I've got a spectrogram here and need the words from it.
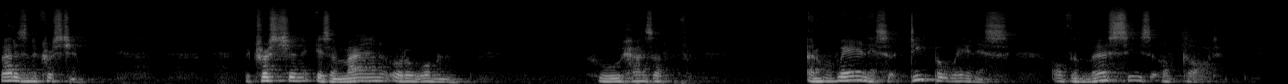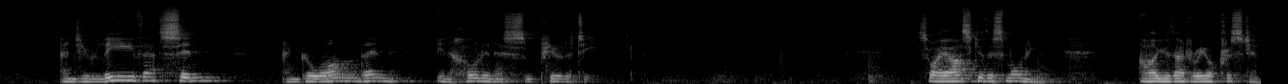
That isn't a Christian. The Christian is a man or a woman who has a, an awareness, a deep awareness of the mercies of God. And you leave that sin and go on then in holiness and purity. So I ask you this morning are you that real Christian?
